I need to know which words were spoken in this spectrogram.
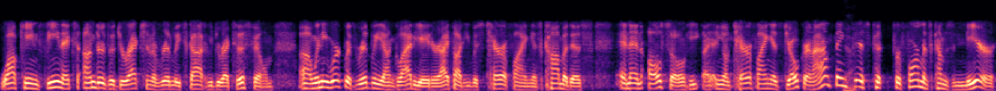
Joaquin Phoenix, under the direction of Ridley Scott, who directs this film, uh, when he worked with Ridley on Gladiator, I thought he was terrifying as Commodus, and then also he, uh, you know, terrifying as Joker. And I don't think Yeah. this p- performance comes near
